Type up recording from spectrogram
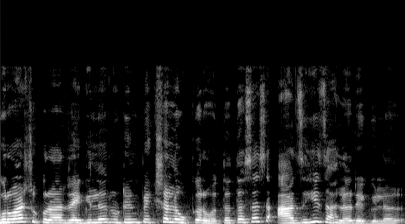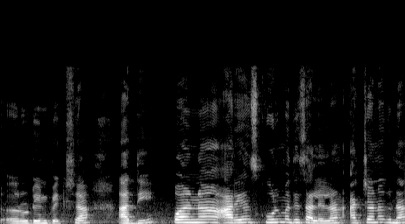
गुरुवार शुक्रवार रेग्युलर रुटीनपेक्षा लवकर होतं. तसंच आजही झालं रेग्युलर रुटीनपेक्षा आधी. पण आर्यन स्कूलमध्ये चाललेलं आणि अचानक ना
